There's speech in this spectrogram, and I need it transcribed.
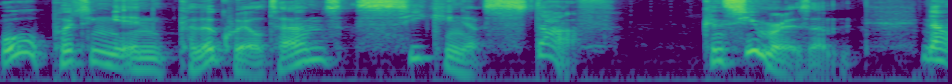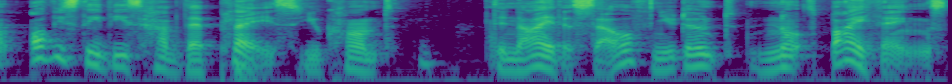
or putting in colloquial terms, seeking of stuff. Consumerism. Now, obviously, these have their place. You can't deny the self and you don't not buy things,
